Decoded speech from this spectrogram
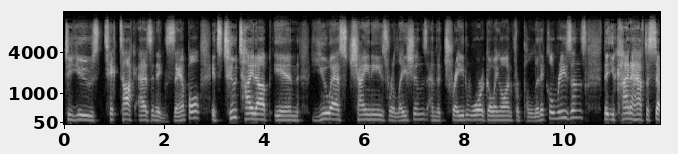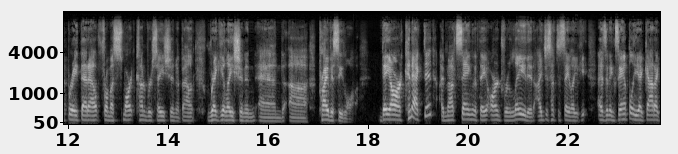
to use TikTok as an example. It's too tied up in U.S. Chinese relations and the trade war going on for political reasons that you kind of have to separate that out from a smart conversation about regulation and and uh, privacy law they are connected. I'm not saying that they aren't related. I just have to say, like, as an example, you gotta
